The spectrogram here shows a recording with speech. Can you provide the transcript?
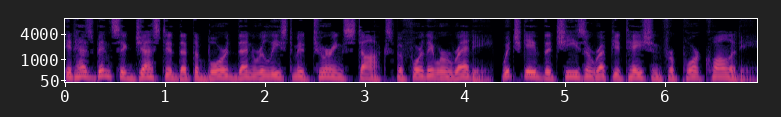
It has been suggested that the board then released maturing stocks before they were ready, which gave the cheese a reputation for poor quality.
